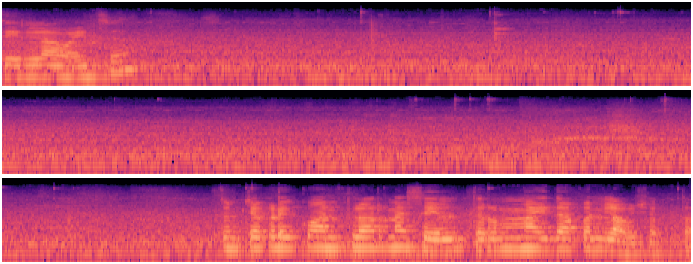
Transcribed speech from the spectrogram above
तेल लावायचं. तुमच्याकडे कॉर्नफ्लॉर नसेल तर मैदा पण लावू शकता.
